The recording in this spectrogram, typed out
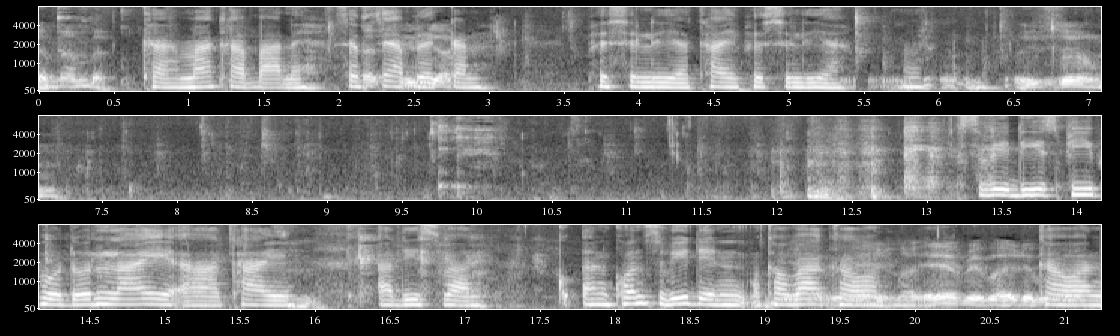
remember. ค่ะมาค่ะบาทเนี่ยแซ่บๆด้วยกันเพเซเลียไทยเพเซเลีย It's um, Swedish people don't like uh, Thai uh, this one อันคนสวีเดนเขาว่าเขา Everybody เขาอัน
